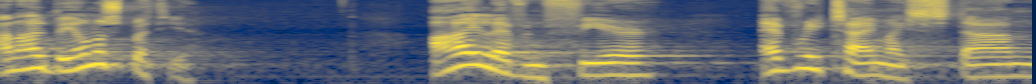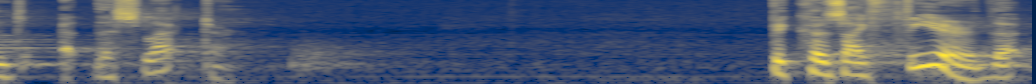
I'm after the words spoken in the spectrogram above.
And I'll be honest with you. I live in fear every time I stand at this lectern. Because I fear that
